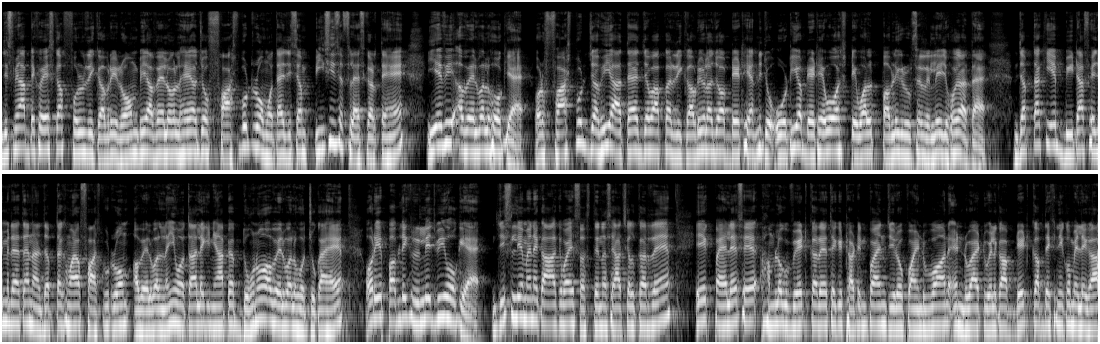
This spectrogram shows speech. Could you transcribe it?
जिसमें आप देखो इसका फुल रिकवरी रोम भी अवेलेबल है, और जो फास्टफुड रोम होता है, जिसे हम पीसी से फ्लैश करते हैं, ये भी अवेलेबल हो गया है। और फास्टफुड जब ही आता है, जब आपका रिकवरी वाला जो अपडेट है, यानी जो ओ अपडेट है, वो स्टेबल पब्लिक रूप से रिलीज़ हो जाता है। जब तक ये बीटा फ़ेज़ में रहता है ना, जब तक हमारा फास्टफूड रोम अवेलेबल नहीं होता, लेकिन यहाँ पे अब दोनों अवेलेबल हो चुका है और ये पब्लिक रिलीज़ भी हो गया है। जिसलिए मैंने कहा कि भाई सस्ते न से आजकल कर रहे हैं। एक पहले से हम लोग वेट कर रहे थे कि thirteen point zero point one Android twelve का अपडेट कब देखने को मिलेगा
